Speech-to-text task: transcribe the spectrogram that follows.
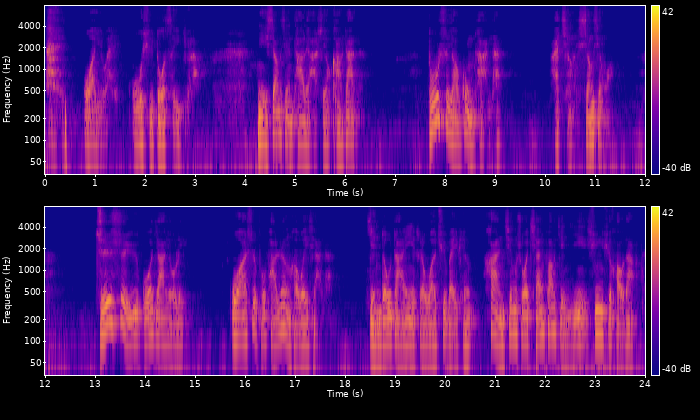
唉，我以为无需多此一举了。你相信他俩是要抗战的，不是要共产的？哎，请相信我，只是与国家有利。我是不怕任何危险的。锦州战役时，我去北平。汉卿说前方紧急，心绪浩大，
